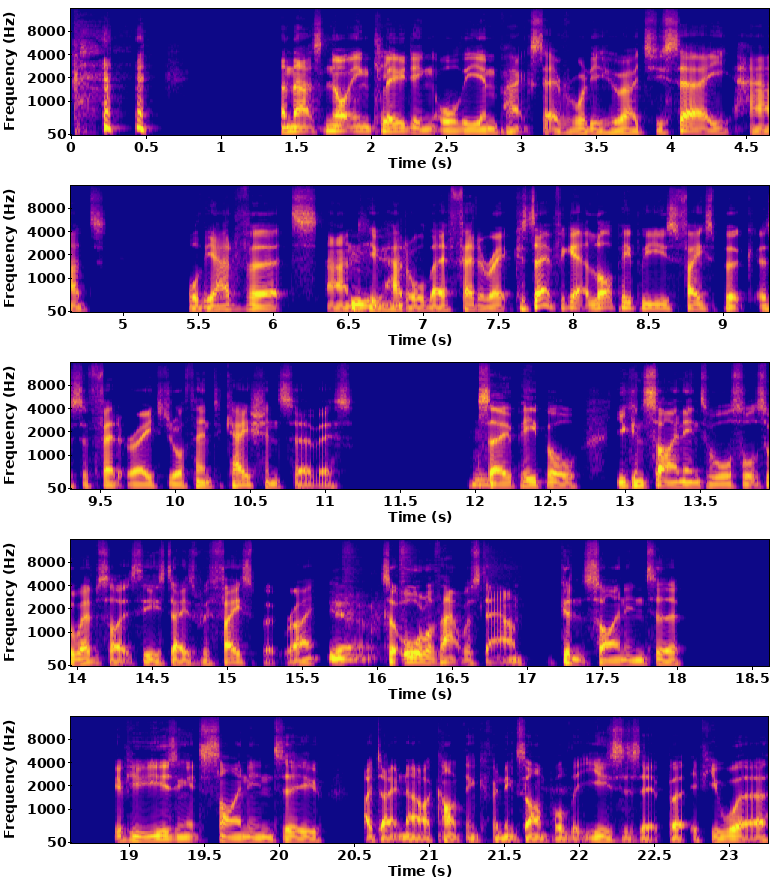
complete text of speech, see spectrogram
and that's not including all the impacts to everybody who, as you say, had all the adverts and mm. who had hmm. all their federate. Because don't forget, a lot of people use Facebook as a federated authentication service. Mm. So people, you can sign into all sorts of websites these days with Facebook, right? Yeah. So all of that was down. You couldn't sign into if you're using it to sign into, I don't know, I can't think of an example that uses it, but if you were,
